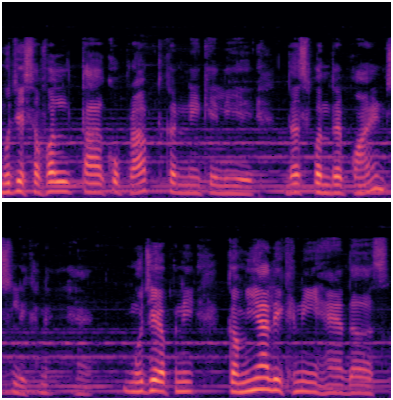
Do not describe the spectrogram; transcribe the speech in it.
मुझे सफलता को प्राप्त करने के लिए दस पंद्रह पॉइंट्स लिखने हैं। मुझे अपनी कमियाँ लिखनी हैं दस।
